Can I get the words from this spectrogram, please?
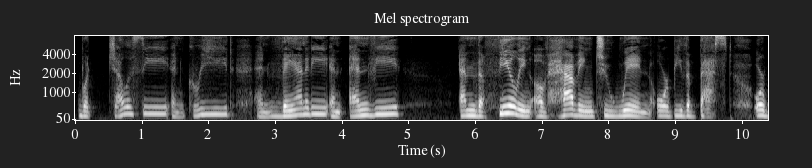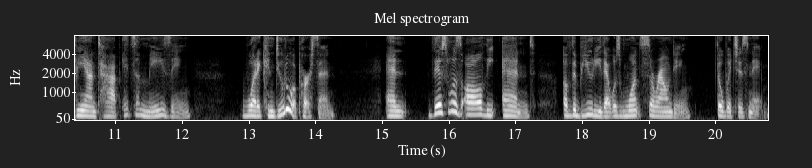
what jealousy and greed and vanity and envy and the feeling of having to win or be the best or be on top. It's amazing what it can do to a person. And this was all the end of the beauty that was once surrounding the witch's name.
